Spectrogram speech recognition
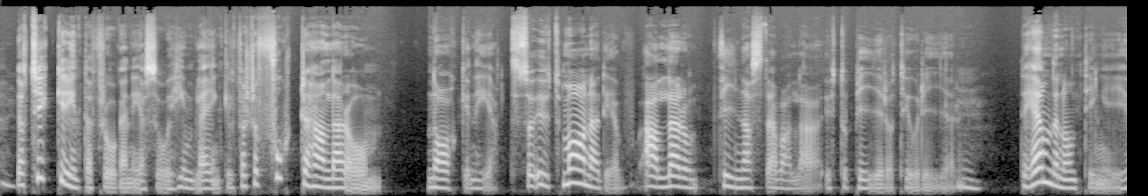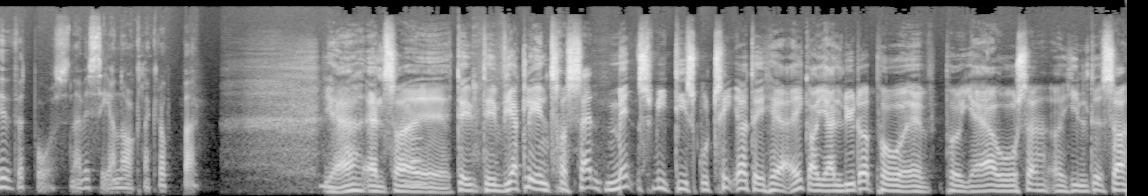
Mm. Jag tycker inte att frågan är så himla enkel. För så fort det handlar om nakenhet så utmanar det alla de finaste av alla utopier och teorier. Mm det händer någonting i huvudet på oss när vi ser nakna kroppar. Ja, altså, øh, det, det er virkelig interessant, mens vi diskuterer det her, ikke? og jeg lytter på, øh, på jer, Åsa og Hilde, så,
